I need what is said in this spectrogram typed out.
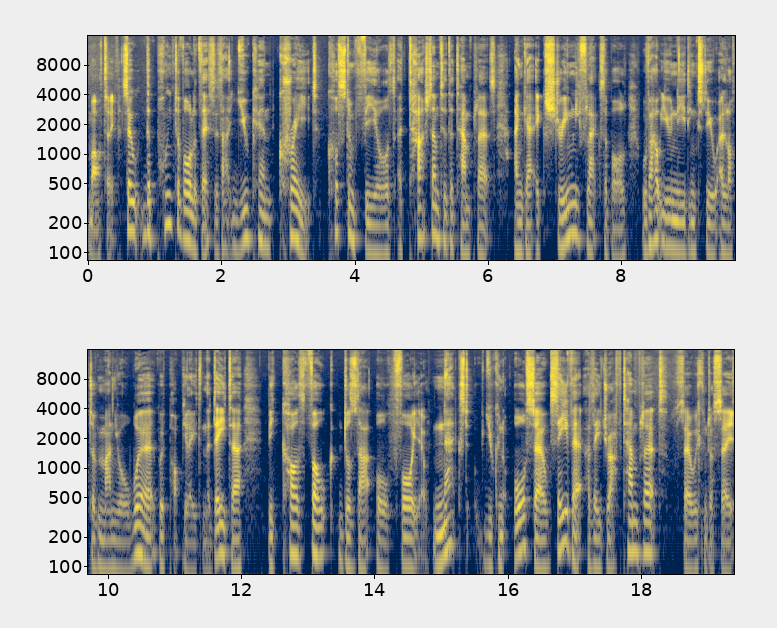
Marty. So the point of all of this is that you can create custom fields, attach them to the templates and get extremely flexible without you needing to do a lot of manual work with populating the data because Folk does that all for you. Next, you can also save it as a draft template. So we can just say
